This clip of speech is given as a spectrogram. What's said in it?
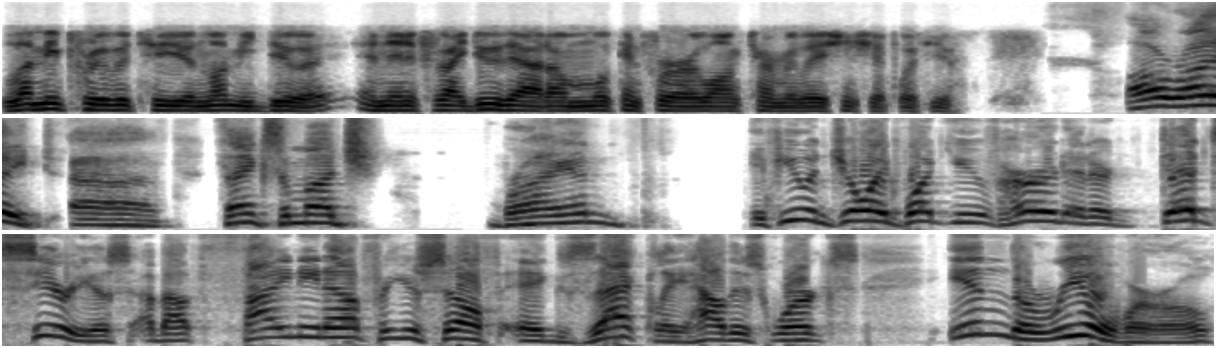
Let me prove it to you and let me do it. And then if I do that, I'm looking for a long-term relationship with you. All right. Uh, thanks so much, Brian. If you enjoyed what you've heard and are dead serious about finding out for yourself exactly how this works in the real world,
